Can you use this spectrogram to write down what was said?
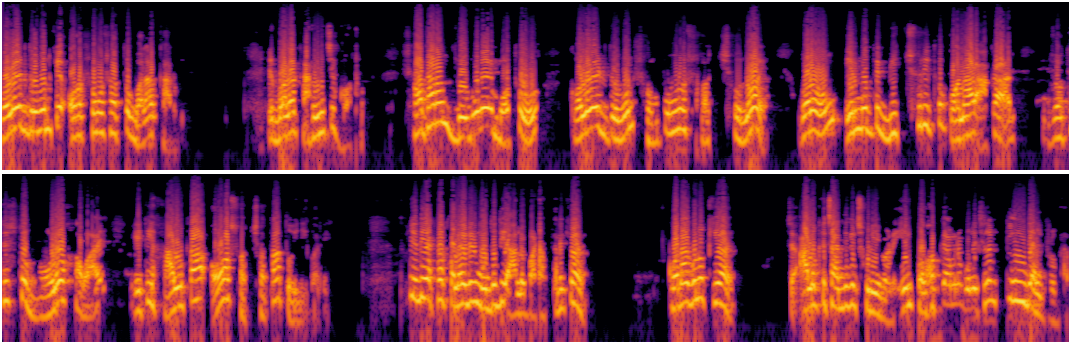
কলয়েড দ্রবণকে অসমসত্ব বলার কারণ। এর বলার কারণ হচ্ছে গঠন। সাধারণ দ্রবণের মতো কলয়েড দ্রবণ সম্পূর্ণ স্বচ্ছ নয়, বরং এর মধ্যে বিচ্ছুরিত কণার আকার যথেষ্ট বড় হওয়ায় এটি হালকা অস্বচ্ছতা তৈরি করে। যদি একটা কলয়েডের মধ্য দিয়ে আলো পাঠাও, তাহলে কি হয়? কণাগুলো কি হয়? আলোকে চারদিকে ছড়িয়ে পড়ে। এই প্রভাবকে আমরা বলেছিলাম টিন্ডাল প্রভাব।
